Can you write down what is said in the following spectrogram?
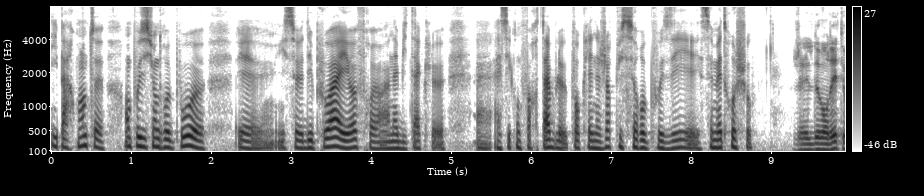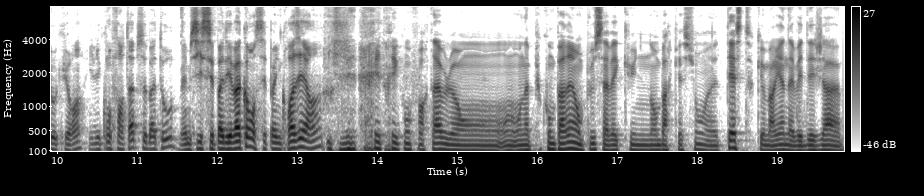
Et par contre, euh, en position de repos, euh, euh, il se déploie et offre un habitacle assez confortable pour que les nageurs puissent se reposer et se mettre au chaud. J'allais le demander, Théo Curin. Il est confortable ce bateau? Même si c'est pas des vacances, c'est pas une croisière. Hein. il est très très confortable. On, a pu comparer en plus avec une embarcation test que Marianne avait déjà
